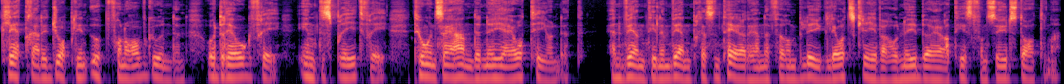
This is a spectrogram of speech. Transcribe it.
klättrade Joplin upp från avgrunden och drogfri, inte spritfri, tog hon sig an det nya årtiondet. En vän till en vän presenterade henne för en blyg låtskrivare och nybörjarartist från sydstaterna.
